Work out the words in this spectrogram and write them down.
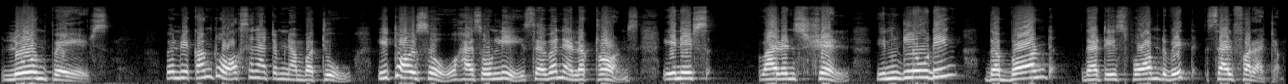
lone pairs. When we come to oxygen atom number 2, it also has only 7 electrons in its valence shell including the bond that is formed with sulfur atom.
